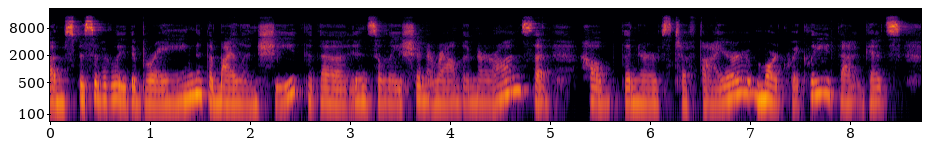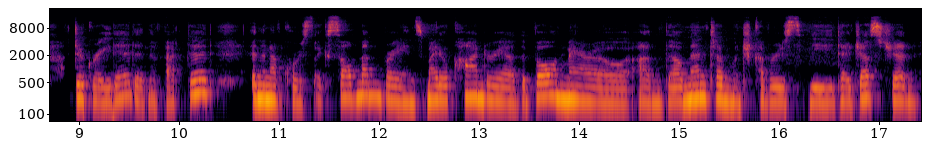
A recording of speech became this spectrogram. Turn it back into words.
um, specifically the brain, the myelin sheath, the insulation around the neurons that help the nerves to fire more quickly, that gets degraded and affected. And then, of course, like cell membranes, mitochondria, the bone marrow, um, the omentum, which covers the digestion.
